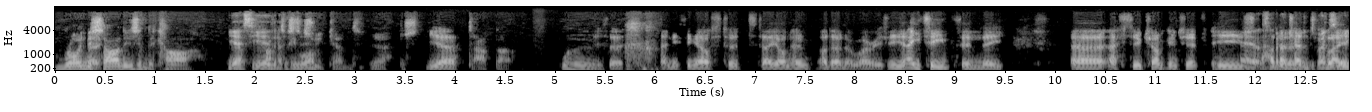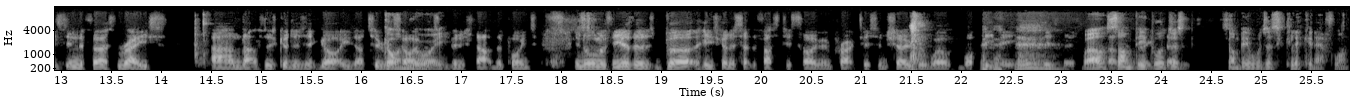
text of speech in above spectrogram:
Roy Okay. Nissany's in the car. Yes, he is. practice F1. this weekend. Yeah, just Yeah. tap that. Woohoo! Is there anything else to say on him? I don't know where he is. He's 18th in the uh, F2 Championship. He's Yeah, had a better than 10th place in the first race, and that's as good as it got. He's had two Go retirements and finished out the points in all of the others, but he's going to set the fastest time in practice and show the world what he means. Well, That some people just some people just click in F1.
